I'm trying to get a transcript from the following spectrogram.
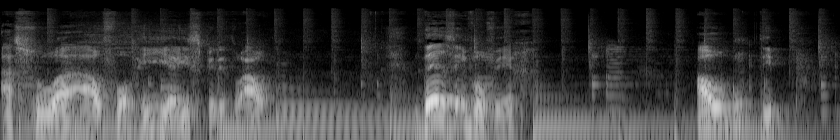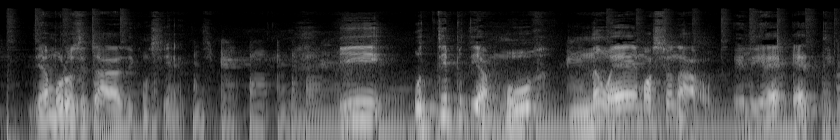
a sua alforria espiritual desenvolver algum tipo de amorosidade consciente. E o tipo de amor não é emocional, ele é ético.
